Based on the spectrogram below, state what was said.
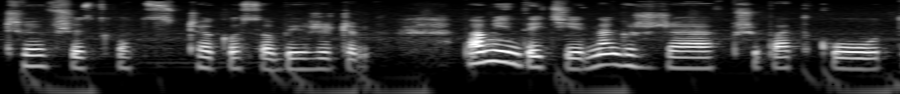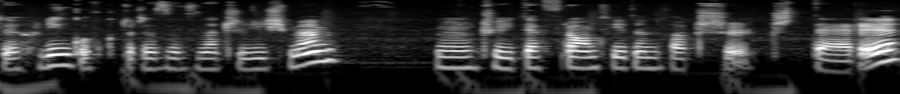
czy wszystko, czego sobie życzymy. Pamiętajcie jednak, że w przypadku tych linków, które zaznaczyliśmy, mm, czyli te front 1, 2, 3, 4,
